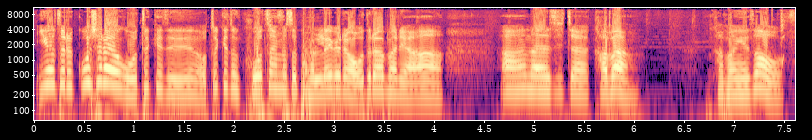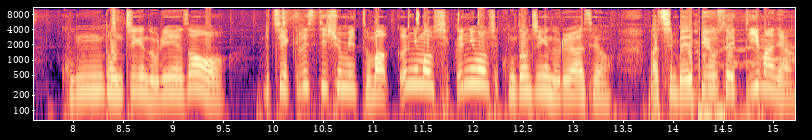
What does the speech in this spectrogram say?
이 여자를 꼬시라고 어떻게든, 어떻게든 구워 살면서 별 레벨을 얻으라 말이야. 아, 나 진짜, 가방. 가방에서 공 던지기 놀이해서, 그렇지, 크리스티 슈미트 막 끊임없이, 끊임없이 공 던지기 놀이를 하세요. 마치 메비우스의 띠 마냥.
